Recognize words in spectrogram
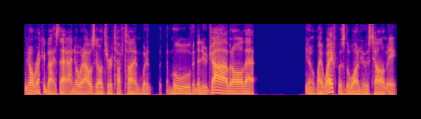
we don't recognize that. I know when I was going through a tough time with, with the move and the new job and all that, you know, my wife was the one who was telling me,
